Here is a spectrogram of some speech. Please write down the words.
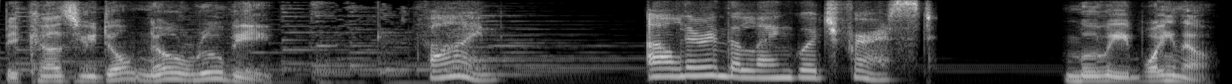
because you don't know Ruby. Fine. I'll learn the language first. Muy bueno.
